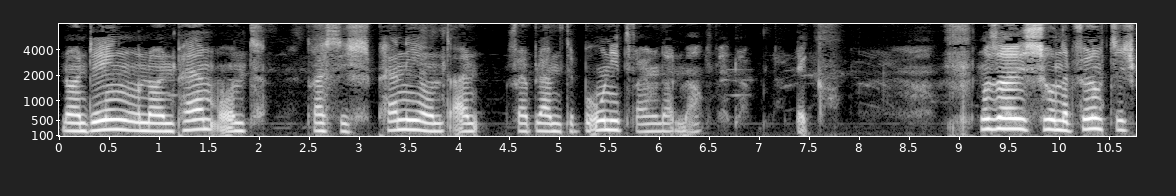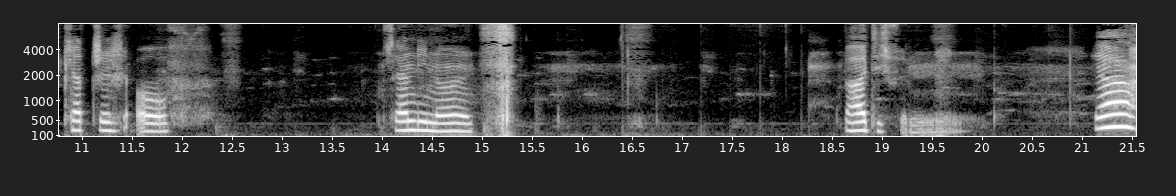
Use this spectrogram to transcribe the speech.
9 Ding, 9 Pam und 30 Penny und ein verbleibende Boni, 200 Mark. Lecker. Muss ich 150 klatsche ich auf Sandy 9. Behalte ich für den. Ja,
